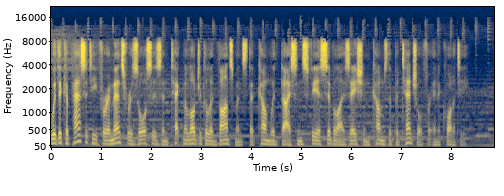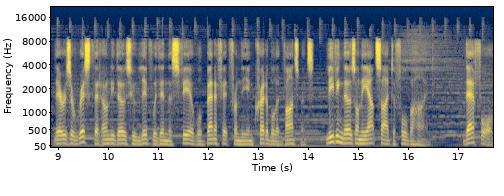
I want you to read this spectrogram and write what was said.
With the capacity for immense resources and technological advancements that come with Dyson sphere civilization comes the potential for inequality. There is a risk that only those who live within the sphere will benefit from the incredible advancements, leaving those on the outside to fall behind. Therefore,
